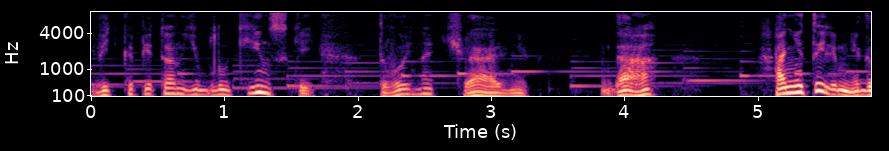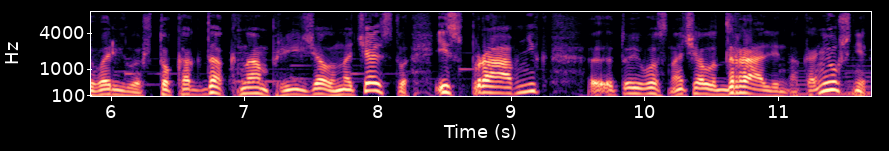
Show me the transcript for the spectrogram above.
Ведь капитан Яблукинский твой начальник. Да. А не ты ли мне говорила, что когда к нам приезжало начальство, исправник, э, то его сначала драли на конюшне,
